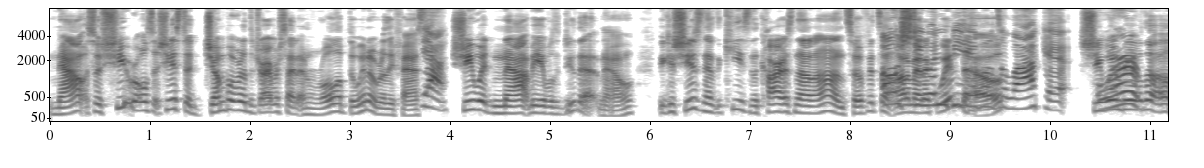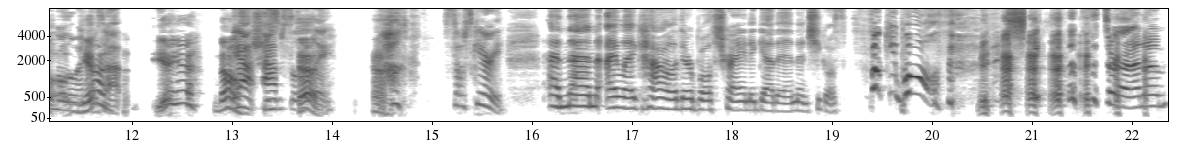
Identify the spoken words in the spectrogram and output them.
Now, so she rolls it. She has to jump over to the driver's side and roll up the window really fast. Yeah. She would not be able to do that now because she doesn't have the keys and the car is not on. So if it's an oh, she automatic wouldn't be able window, to lock it. she wouldn't be able to. roll the uh, windows yeah, up. yeah, yeah. No, yeah, absolutely. Yeah. Fuck. So scary. And then I like how they're both trying to get in, and she goes, "Fuck you both." she puts the door on him.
